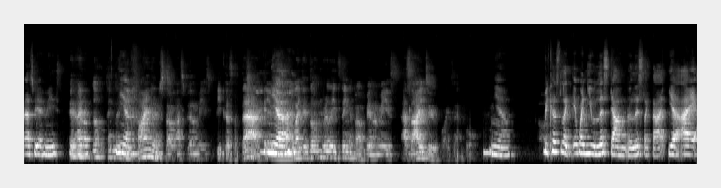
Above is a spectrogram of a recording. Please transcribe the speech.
as Vietnamese. you And I don't think they Yeah. define themselves as Vietnamese because of that. Yeah. know? Like they don't really think about Vietnamese as I do, for example. Yeah. Because like when you list down a list like that, yeah, I,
